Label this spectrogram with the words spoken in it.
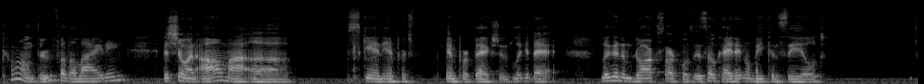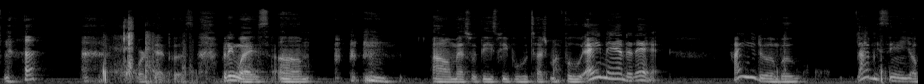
Come on through for the lighting. It's showing all my uh skin imper- imperfections. Look at that. Look at them dark circles. It's okay. They're gonna be concealed. Work that puss. But anyways, um, I don't mess with these people who touch my food. Amen to that. How you doing, boo? I be seeing your.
